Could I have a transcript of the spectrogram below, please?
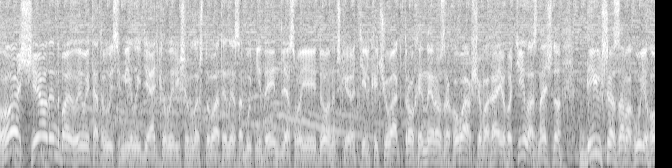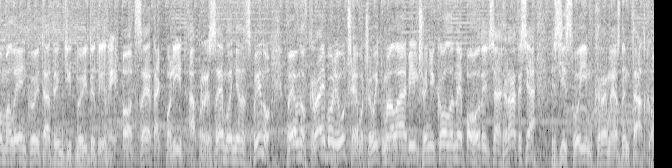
Ось ще один дбайливий татусь. Мілий дядько вирішив влаштувати незабутній день для своєї донечки. От тільки чувак трохи не розрахував, що вага його тіла значно більша за вагу його маленької та тендітної дитини. Оце так політ, а приземлення на спину, певно, вкрай болюче. Вочевидь, мала більше ніколи не погодиться гратися зі своїм кремезним татком.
